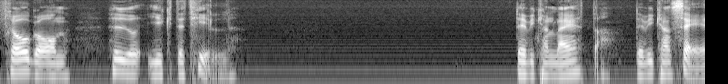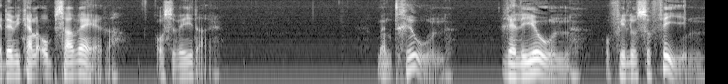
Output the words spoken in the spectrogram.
frågor om hur gick det till? Det vi kan mäta, det vi kan se, det vi kan observera och så vidare. Men tron, religion och filosofin,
